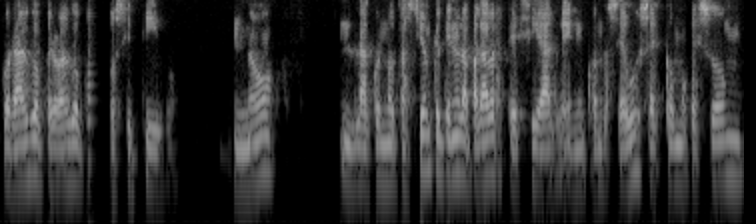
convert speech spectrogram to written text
por algo, pero algo positivo. No la connotación que tiene la palabra especial en, cuando se usa es como que son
